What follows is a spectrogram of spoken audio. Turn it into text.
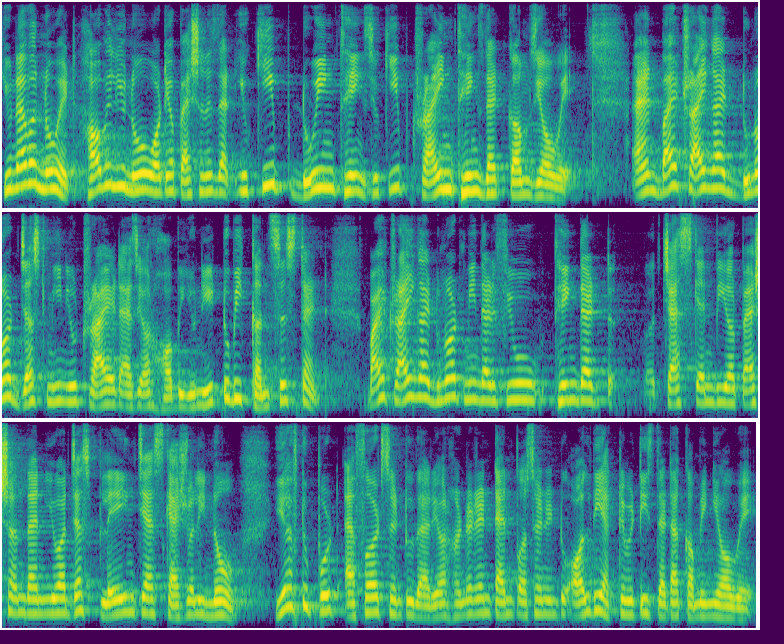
You never know it. How will you know what your passion is? That you keep doing things, you keep trying things that comes your way. And by trying, I do not just mean you try it as your hobby. You need to be consistent. by trying i do not mean that if you think that uh, chess can be your passion then you are just playing chess casually no you have to put efforts into that you're 110% into all the activities that are coming your way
